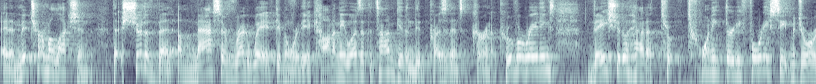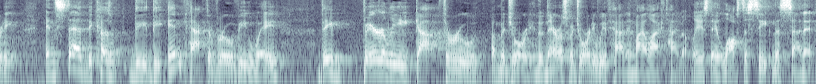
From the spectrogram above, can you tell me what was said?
And a midterm election that should have been a massive red wave, given where the economy was at the time, given the president's current approval ratings, they should have had a 20, 30, 40 seat majority. Instead, because of the, the impact of Roe v. Wade, they barely got through a majority, the narrowest majority we've had in my lifetime at least. They lost a seat in the Senate.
